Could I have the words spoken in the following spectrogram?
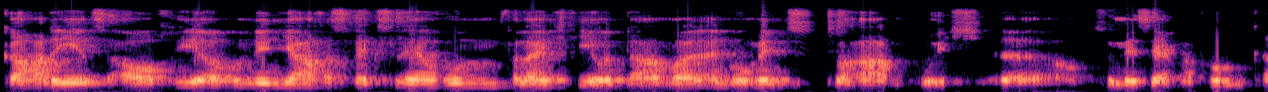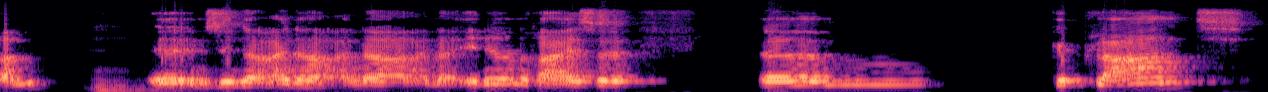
gerade jetzt auch hier um den Jahreswechsel herum vielleicht hier und da mal einen Moment zu haben, wo ich äh, auch zu mir selber kommen kann, mhm. äh, im Sinne einer, einer, einer inneren Reise. Ähm, geplant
